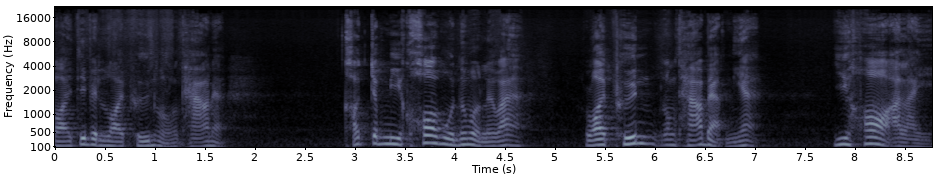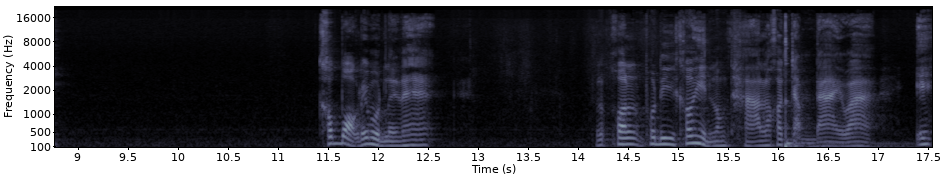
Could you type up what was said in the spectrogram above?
รอยที่เป็นรอยพื้นของรองเท้าเนี่ยเขาจะมีข้อมูลทั้งหมดเลยว่า รอยพื้นรองเท้าแบบเนี้ยยี่ห้ออะไรเขาบอกได้หมดเลยนะฮะแล้วพอพอดีเขาเห็นรองเท้าแล้วเขาจำได้ว่า เอ๊ะ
